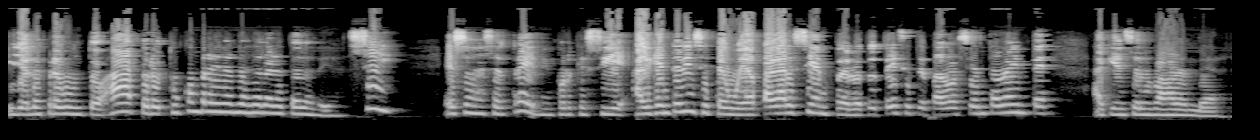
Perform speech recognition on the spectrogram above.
Y yo les pregunto, ah, pero tú compras y vendes dólares todos los días. Sí, eso es hacer trading. Porque si alguien te dice, te voy a pagar 100, pero tú te dices, te pago 120, ¿a quién se los vas a vender?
